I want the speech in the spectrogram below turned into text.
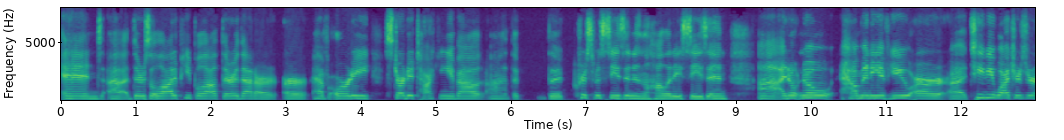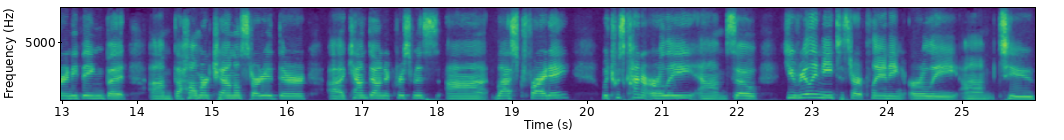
And uh, there's a lot of people out there that are, are have already started talking about uh, the the Christmas season and the holiday season. Uh, I don't know how many of you are uh, TV watchers or anything, but um, the Hallmark Channel started their uh, countdown to Christmas uh, last Friday, which was kind of early. Um, so you really need to start planning early um, to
